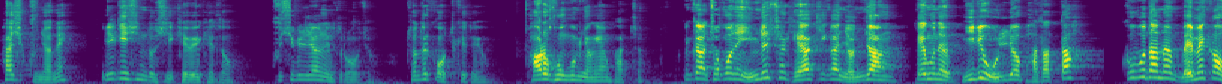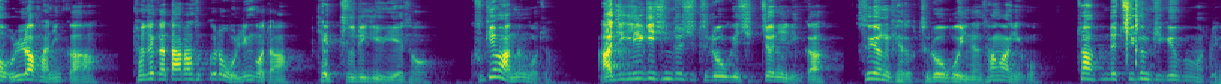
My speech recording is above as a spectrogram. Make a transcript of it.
89년에 1기 신도시 계획해서 91년에 들어오죠. 전세가 어떻게 돼요? 바로 공급 영향 받죠. 그러니까 저거는 임대차 계약 기간 연장 때문에 미리 올려 받았다? 그보다는 매매가 올라가니까 전세가 따라서 끌어올린 거다. 갭 줄이기 위해서. 그게 맞는 거죠. 아직 1기 신도시 들어오기 직전이니까 수요는 계속 들어오고 있는 상황이고. 자, 근데 지금 비교해보면 어때요?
